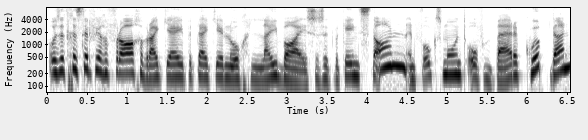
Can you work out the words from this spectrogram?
Ons het gister vir jou gevra, gebruik jy partykeer nog lay-by soos dit bekend staan in volksmond of bære koop dan?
